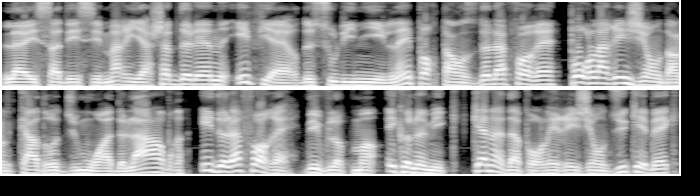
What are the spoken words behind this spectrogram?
La SADC Maria Chapdelaine est fière de souligner l'importance de la forêt pour la région dans le cadre du mois de l'arbre et de la forêt. Développement économique Canada pour les régions du Québec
